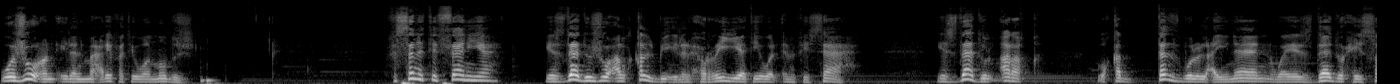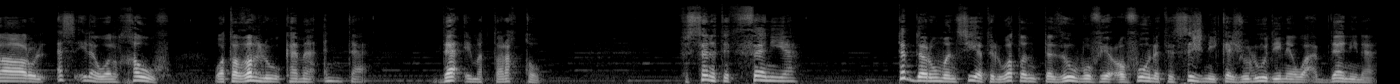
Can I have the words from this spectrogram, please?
وجوع إلى المعرفة والنضج. في السنة الثانية يزداد جوع القلب إلى الحرية والانفساح. يزداد الأرق وقد تذبل العينان ويزداد حصار الأسئلة والخوف وتظل كما أنت دائم الترقب. في السنة الثانية تبدأ رومانسية الوطن تذوب في عفونة السجن كجلودنا وأبداننا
